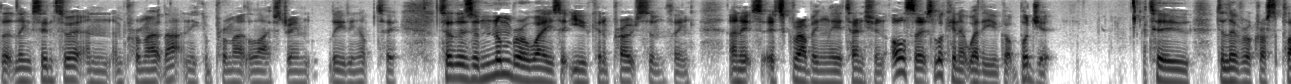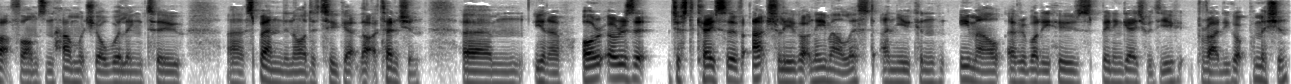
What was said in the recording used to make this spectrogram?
that links into it and, and promote that and you could promote the live stream leading up to. So there's a number of ways that you can approach something and it's it's grabbing the attention. Also it's looking at whether you've got budget to deliver across platforms and how much you're willing to uh, spend in order to get that attention. Um, you know or or is it just a case of actually you've got an email list and you can email everybody who's been engaged with you, provided you've got permission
